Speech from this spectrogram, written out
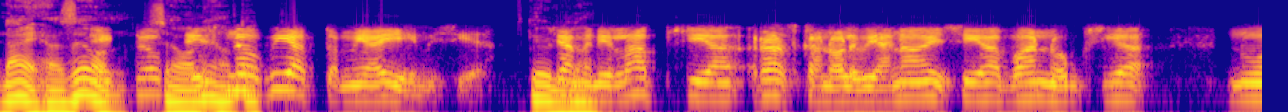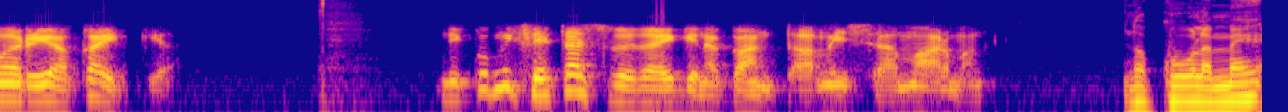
Näinhän se on. Ne, se on, ne, ihan ne on viattomia ihmisiä. Kyllä. Siellä meni lapsia, raskaan olevia naisia, vanhuksia, nuoria, kaikkia. Niin kun, miksei tässä ole ikinä kantaa missään maailman No kuule, me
